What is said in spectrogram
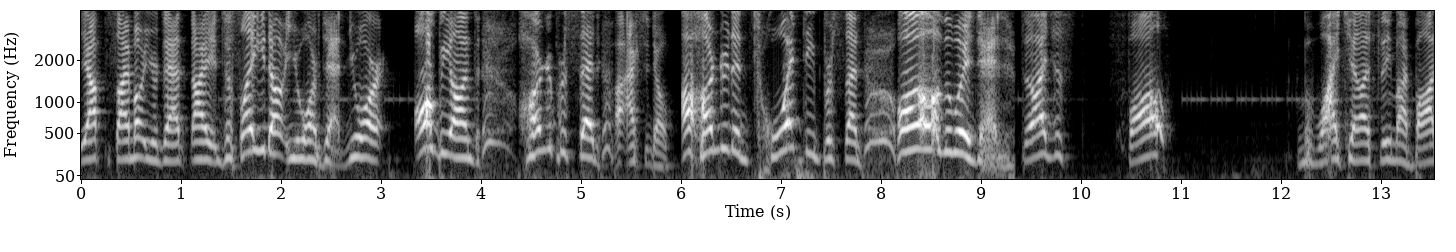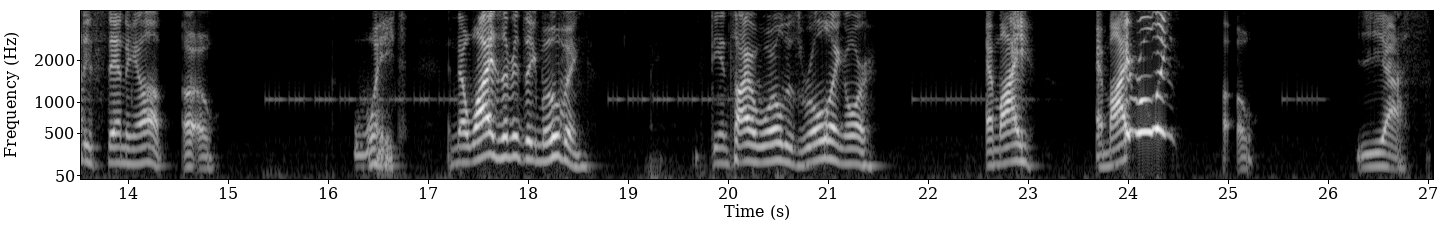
Yep, Simo, you're dead. I just let you know you are dead. You are all beyond 100%. Uh, actually, no. 120% all the way dead. Did I just fall? But why can't I see my body standing up? Uh-oh. Wait. Now why is everything moving? The entire world is rolling or... Am I... Am I rolling? Uh-oh. Yes.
